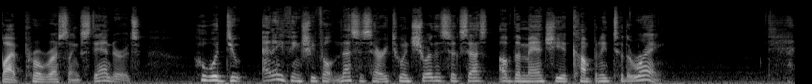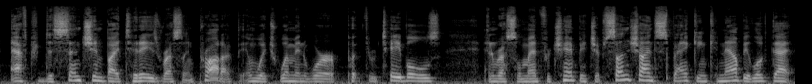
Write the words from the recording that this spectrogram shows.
by pro wrestling standards, who would do anything she felt necessary to ensure the success of the man she accompanied to the ring. After dissension by today's wrestling product, in which women were put through tables and wrestle men for championships, Sunshine spanking can now be looked at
